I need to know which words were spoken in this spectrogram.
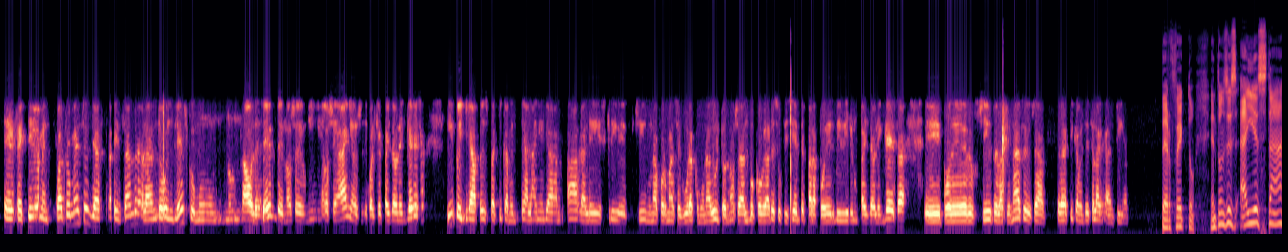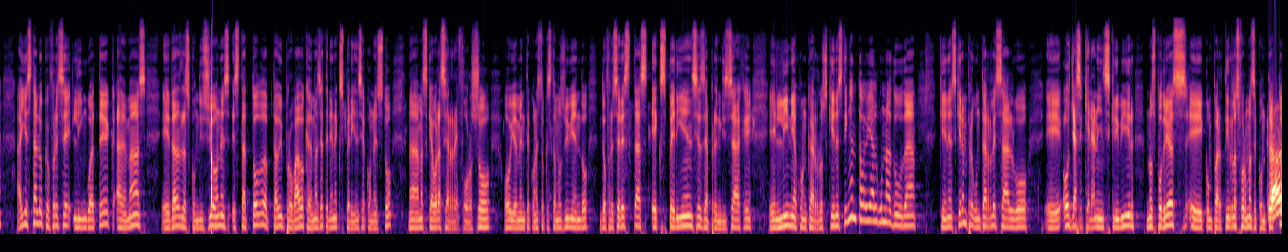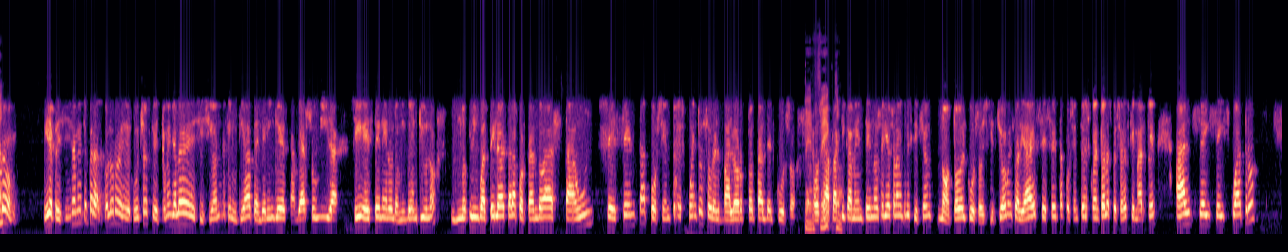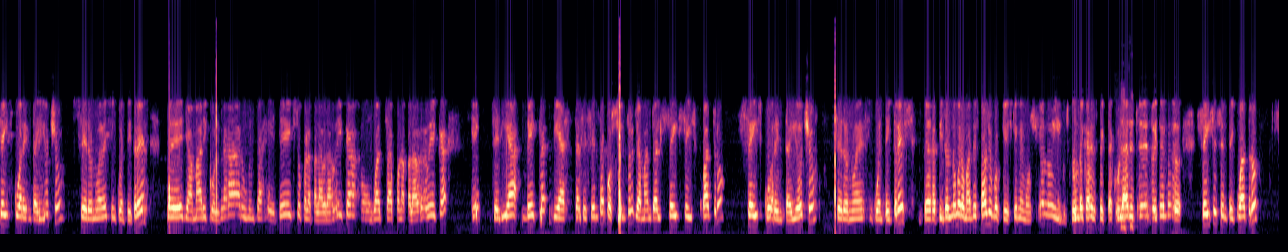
Efectivamente, cuatro meses ya está pensando, hablando inglés como un, adolescente, no sé, un niño de 12 años de cualquier país de habla inglesa, y pues ya pues prácticamente al año ya habla, lee, escribe, sí, de una forma segura como un adulto, ¿no? O sea, el vocabulario es suficiente para poder vivir en un país de habla inglesa, eh, poder, sí, relacionarse, o sea, prácticamente esa es la garantía. Perfecto. Entonces ahí está, ahí está lo que ofrece Linguatec. Además, eh, dadas las condiciones, está todo adaptado y probado, que además ya tenían experiencia con esto, nada más que ahora se reforzó, obviamente, con esto que estamos viviendo, de ofrecer estas experiencias de aprendizaje en línea, Juan Carlos. Quienes tengan todavía alguna duda, quienes quieran preguntarles algo eh, o ya se quieran inscribir, ¿nos podrías eh, compartir las formas de contacto? Claro. Mire, precisamente para todos los escuchas que tomen ya la decisión definitiva de aprender inglés, cambiar su vida, sí, este enero del 2021, Linguatec le va a estar aportando hasta un 60% de descuento sobre el valor total del curso. O sea, prácticamente no sería solamente la inscripción, no, todo el curso. Inscripción, mensualidades, 60% de descuento a las personas que marquen al 664 648 0953 puede llamar y colgar un mensaje de texto con la palabra beca o un WhatsApp con la palabra beca. que sería beca de hasta 60% llamando al 664-648-0953. Te repito el número más despacio porque es que me emociono y son becas espectaculares. Entonces, el número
